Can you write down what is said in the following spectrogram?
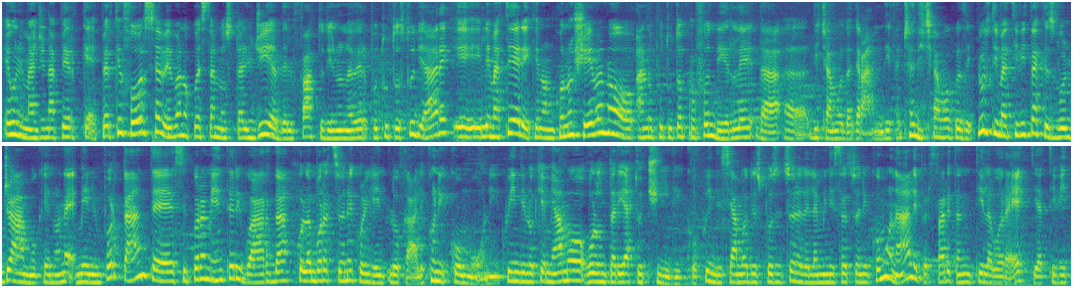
e uno immagina perché? Perché forse avevano questa nostalgia del fatto di non aver potuto studiare e le materie che non conoscevano hanno, potuto approfondirle da, eh, diciamo, da grandi, cioè, diciamo così. L'ultima attività che svolgiamo, che non è meno importante, sicuramente riguarda collaborazione con gli enti locali, con i comuni, quindi lo chiamiamo volontariato civico, quindi siamo a disposizione delle amministrazioni comunali per fare tanti lavoretti, attività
